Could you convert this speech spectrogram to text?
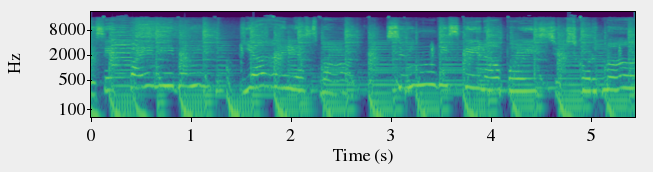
rohelised palmipomm ja väljas maal sündis kena poiss, ükskord ma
